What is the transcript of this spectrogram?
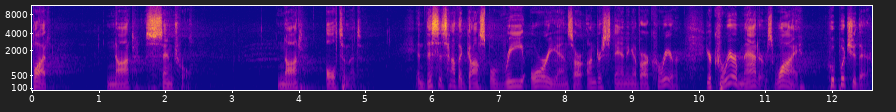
but not central, not ultimate. And this is how the gospel reorients our understanding of our career. Your career matters. Why? Who put you there?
